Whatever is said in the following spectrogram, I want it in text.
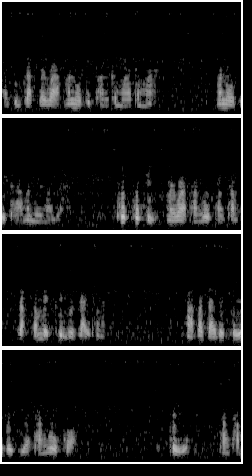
ท่านจึงตรัสไว้ว่ามโนปุพังคมาธรรมามโนเจตามโนมายาทุกทุกสิ่งไม่ว่าทางโลกทางธรรม จะสำเร็จขึ้นด้วยใจเทั้งนั้นหากว่าใจได้เผลอไปเสียทางโลกก่อนเผลอทางธรรม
